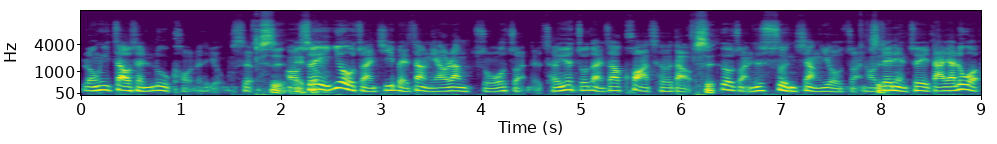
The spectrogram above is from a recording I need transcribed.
容易造成路口的拥塞。是，好，所以右转基本上你要让左转的车，因为左转是要跨车道，是右转是顺向右转。好，这一点，所以大家如果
